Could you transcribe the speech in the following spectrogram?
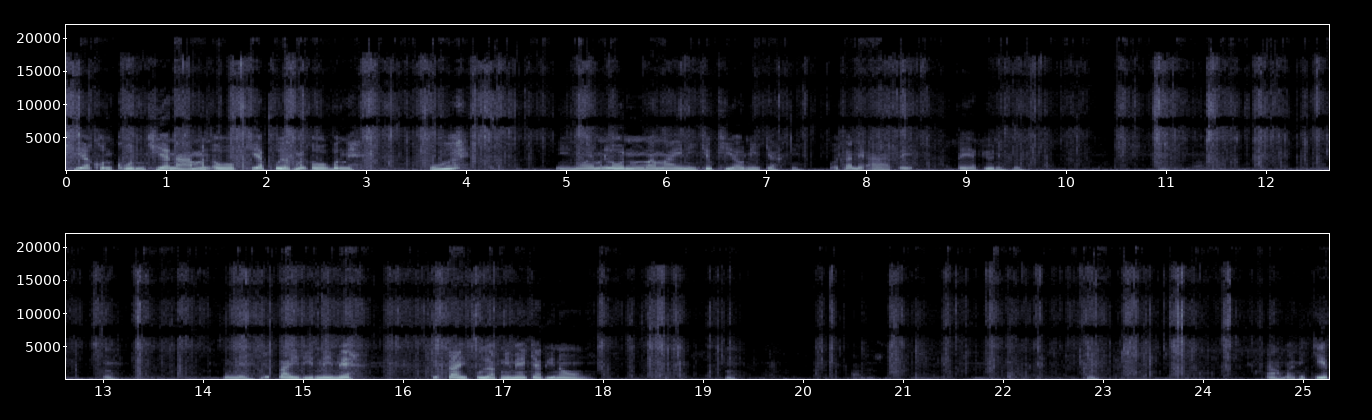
เคลียร์ขนขนเคลียร์หนามมันออกเคลียร์เปลือกมันออกเบิ่งนี่อุ้ย นี่หน่วยมันหล่นมาใหม่นี่เขียวๆนี่จ้ะนี่ว่าท่านได้อาแตะแตกอยู่นี่นี่มึงเนี่ยยู่ใต้ดินนี่ไหมยู่ใต้เปลือกนี่ไหมจ้ะพี่น้องอ้าวบาดนี้เก็บ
